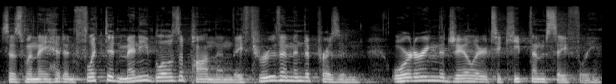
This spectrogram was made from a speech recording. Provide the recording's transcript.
says, When they had inflicted many blows upon them, they threw them into prison, ordering the jailer to keep them safely.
